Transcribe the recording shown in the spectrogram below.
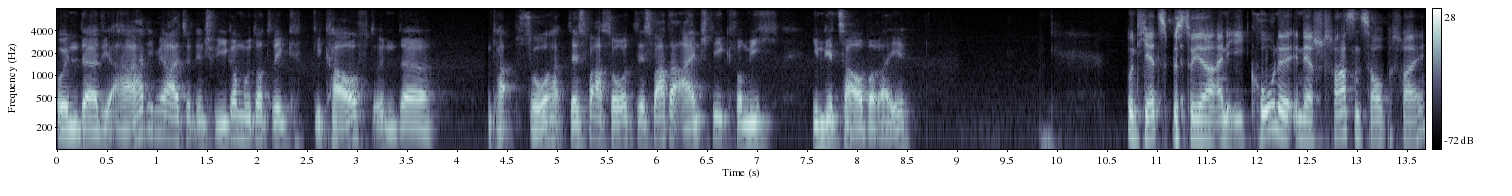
Und äh, die A hatte mir also den Schwiegermuttertrick gekauft und, äh, und hab so, das war so, das war der Einstieg für mich in die Zauberei. Und jetzt bist du ja eine Ikone in der Straßenzauberei.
